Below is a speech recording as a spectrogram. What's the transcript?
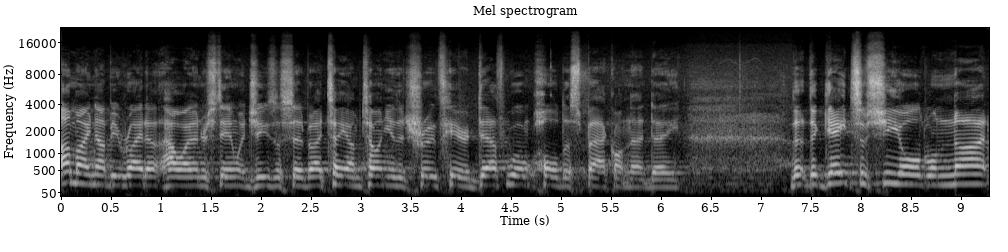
I might not be right how I understand what Jesus said, but I tell you, I'm telling you the truth here. Death won't hold us back on that day. The, the gates of Sheol will not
